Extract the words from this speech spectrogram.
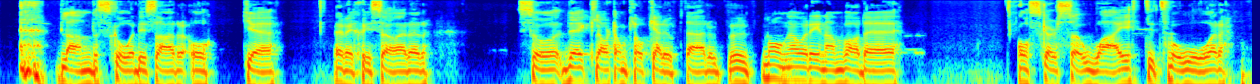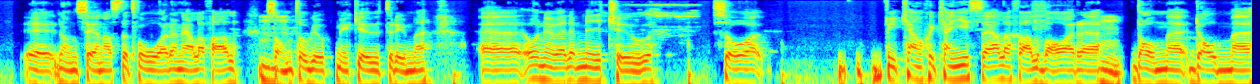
bland skådisar och eh, regissörer. Så det är klart de plockar upp det här. Många år innan var det Oscar So White i två år. Eh, De senaste två åren i alla fall. Som tog upp mycket utrymme. Eh, Och nu är det metoo. Så vi kanske kan gissa i alla fall var eh, de, de eh,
